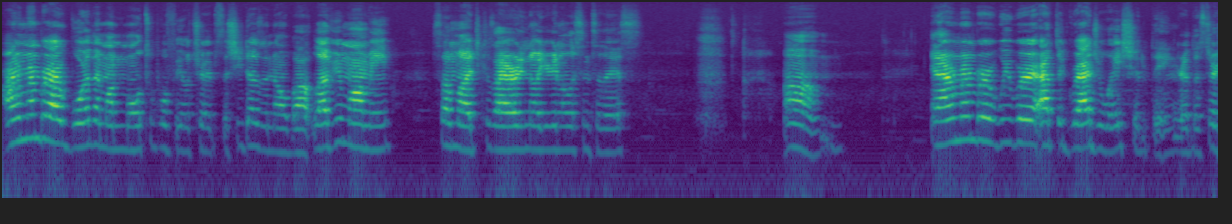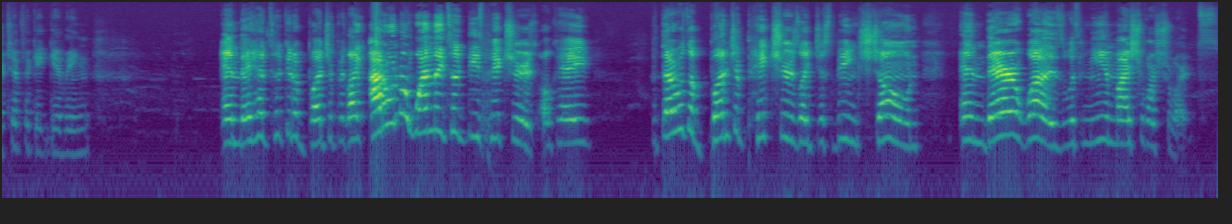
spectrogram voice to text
I remember I wore them on multiple field trips that she doesn't know about. Love you, mommy, so much because I already know you're gonna listen to this. Um, and I remember we were at the graduation thing or the certificate giving, and they had taken a bunch of like I don't know when they took these pictures, okay, but there was a bunch of pictures like just being shown, and there it was with me in my short shorts.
